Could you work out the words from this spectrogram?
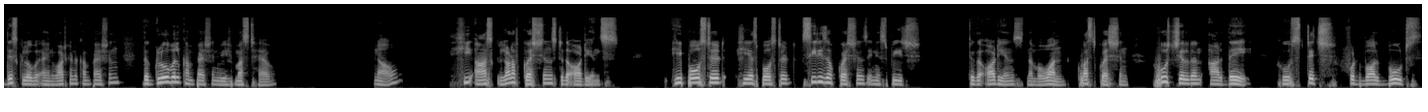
this global and what kind of compassion? The global compassion we must have. Now, he asked a lot of questions to the audience. He posted, he has posted series of questions in his speech to the audience. Number one, first question, whose children are they who stitch football boots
